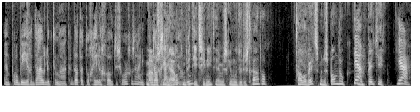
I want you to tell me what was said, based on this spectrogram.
en proberen duidelijk te maken... dat er toch hele grote zorgen zijn. Maar dat misschien we helpt een petitie niet en misschien moet u de straat op. Ouderwets, met een spandoek, Ja. een petje. Ja,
